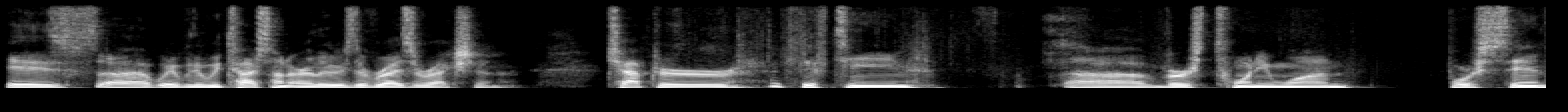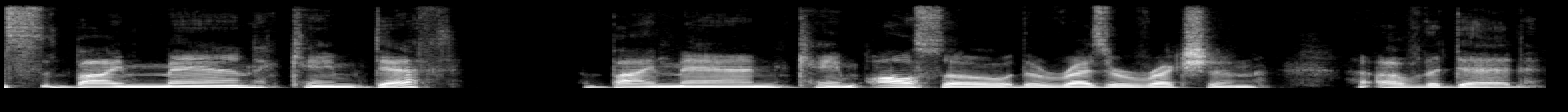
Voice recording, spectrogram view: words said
is uh, we, we touched on earlier is the resurrection. Chapter 15, uh, verse 21. For since by man came death, by man came also the resurrection of the dead.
